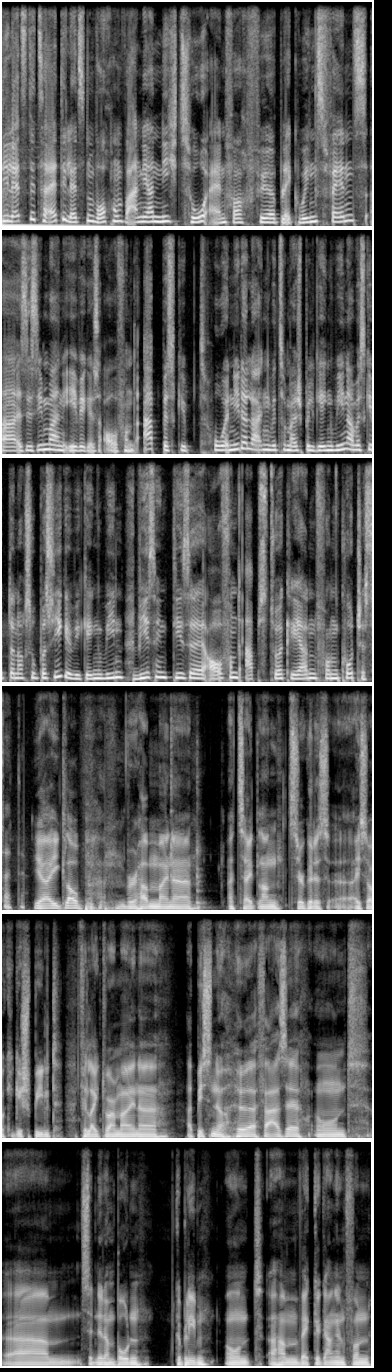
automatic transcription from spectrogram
Die letzte Zeit, die letzten Wochen waren ja nicht so einfach für Black Wings-Fans. Äh, Es ist immer ein ewiges Auf und Ab. Es gibt hohe Niederlagen, wie zum Beispiel gegen Wien, aber es gibt dann auch super Siege wie gegen Wien. Wie sind diese Auf und Abs zu erklären von Coaches Seite? Ja, ich glaube, wir haben eine, eine Zeit lang sehr gutes äh, Eishockey gespielt. Vielleicht waren wir in einer ein bisschen eine höhere Phase und ähm, sind nicht am Boden geblieben und haben weggegangen von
